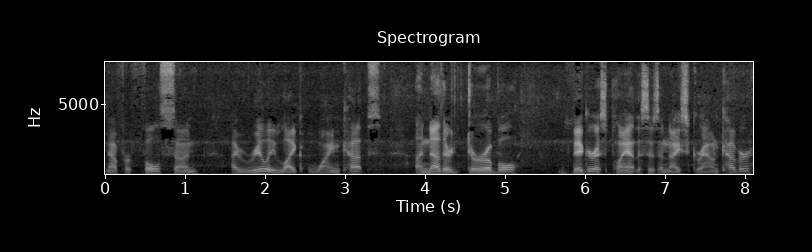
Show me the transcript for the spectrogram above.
Now for full sun, I really like wine cups. Another durable, vigorous plant. This is a nice ground cover.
